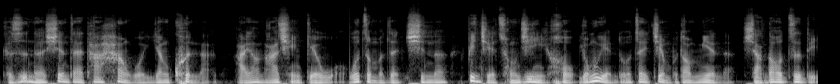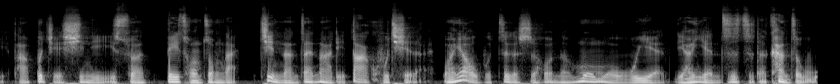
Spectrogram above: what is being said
可是呢，现在他和我一样困难。”还要拿钱给我，我怎么忍心呢？并且从今以后永远都再见不到面了。想到这里，他不觉心里一酸，悲从中来，竟然在那里大哭起来。王耀武这个时候呢，默默无言，两眼直直的看着我。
